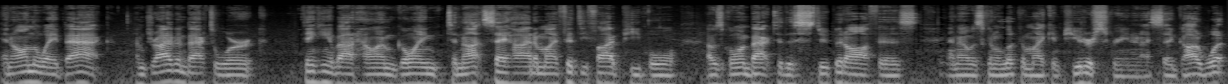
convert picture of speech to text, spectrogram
And on the way back, I'm driving back to work, thinking about how I'm going to not say hi to my 55 people. I was going back to this stupid office, and I was going to look at my computer screen, and I said, God, what,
